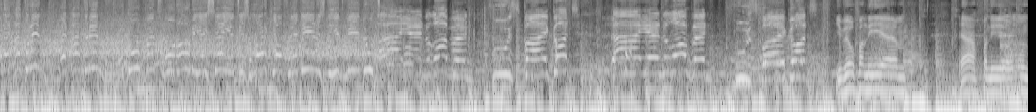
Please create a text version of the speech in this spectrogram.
En hij gaat erin. Hij gaat erin. Het doelpunt voor Rode JC. Het is Mark-Jan Flederis die het weer doet. Arjen Robben, Fußballgott! Arjen Robben, Fußballgott! Je wil van die, ehm, ja, van die, om, om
